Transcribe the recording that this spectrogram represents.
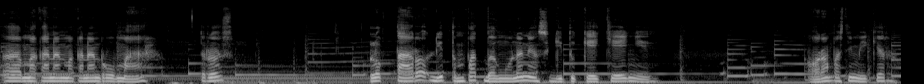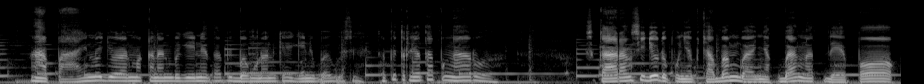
eh, makanan-makanan rumah terus lo taruh di tempat bangunan yang segitu kecenya. Orang pasti mikir ngapain lo jualan makanan begini tapi bangunan kayak gini bagusnya? Tapi ternyata pengaruh sekarang sih dia udah punya cabang banyak banget Depok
